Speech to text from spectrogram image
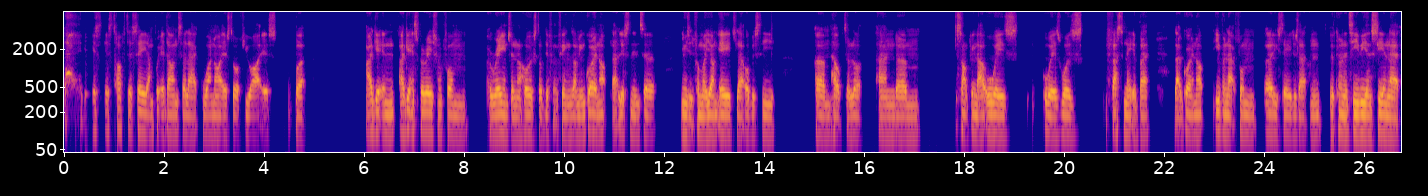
it's it's tough to say and put it down to like one artist or a few artists, but I get in I get inspiration from a range and a host of different things. I mean, growing up, like listening to music from a young age, like obviously um helped a lot. And um something that I always always was fascinated by, like growing up, even like from early stages, like on, looking on the TV and seeing like,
